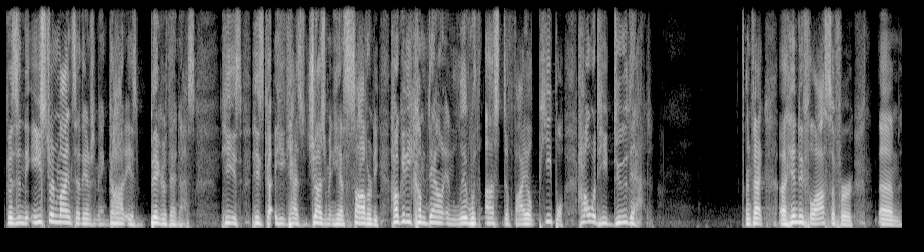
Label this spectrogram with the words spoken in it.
Because in the Eastern mindset, they understand, man, God is bigger than us. He's, he's got, he has judgment, he has sovereignty. How could he come down and live with us defiled people? How would he do that? In fact, a Hindu philosopher um,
